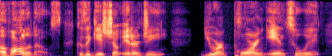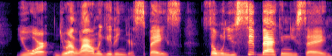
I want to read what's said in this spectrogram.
of all of those because it gets your energy. You are pouring into it. You are you're allowing it in your space. So when you sit back and you say,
